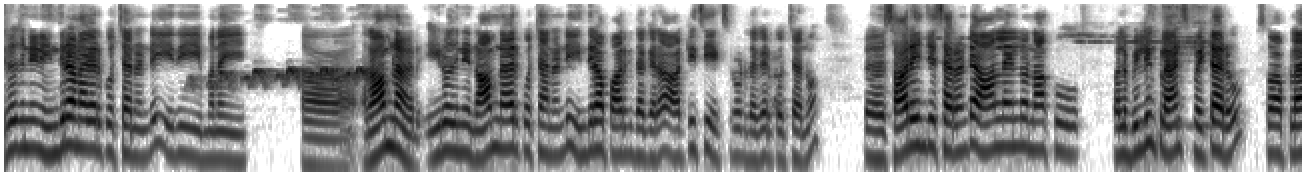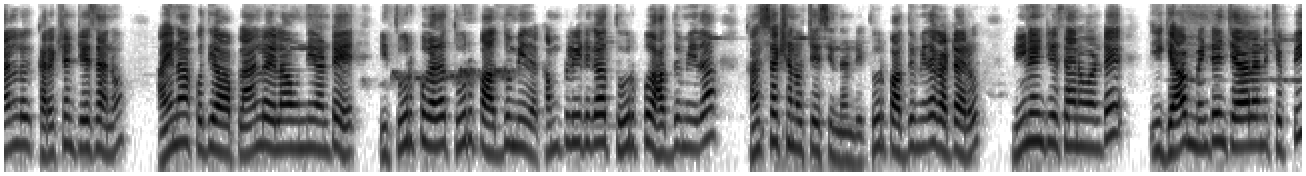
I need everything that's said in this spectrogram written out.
ఈరోజు నేను ఇందిరానగర్కి వచ్చానండి. ఇది మన రామ్నగర్. ఈరోజు నేను రామ్ నగర్కి వచ్చానండి. ఇందిరా పార్క్ దగ్గర ఆర్టీసీ ఎక్స్ రోడ్ దగ్గరకు వచ్చాను. సార్ ఏం చేశారంటే ఆన్లైన్లో నాకు వాళ్ళ బిల్డింగ్ ప్లాన్స్ పెట్టారు. సో ఆ ప్లాన్లు కరెక్షన్ చేశాను. అయినా కొద్దిగా ఆ ప్లాన్లో ఎలా ఉంది అంటే ఈ తూర్పు కదా తూర్పు హద్దు మీద కంప్లీట్గా తూర్పు హద్దు మీద కన్స్ట్రక్షన్ వచ్చేసిందండి. తూర్పు హద్దు మీద కట్టారు. నేనేం చేశాను అంటే ఈ గ్యాప్ మెయింటైన్ చేయాలని చెప్పి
